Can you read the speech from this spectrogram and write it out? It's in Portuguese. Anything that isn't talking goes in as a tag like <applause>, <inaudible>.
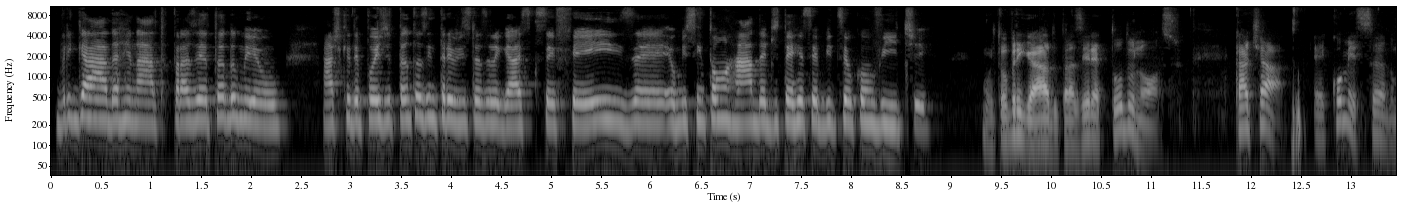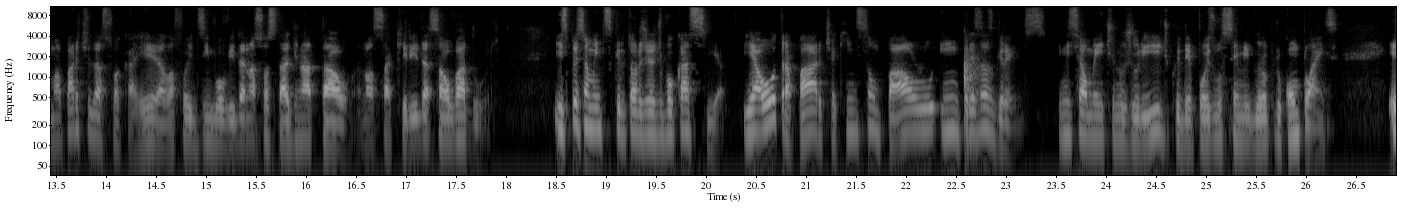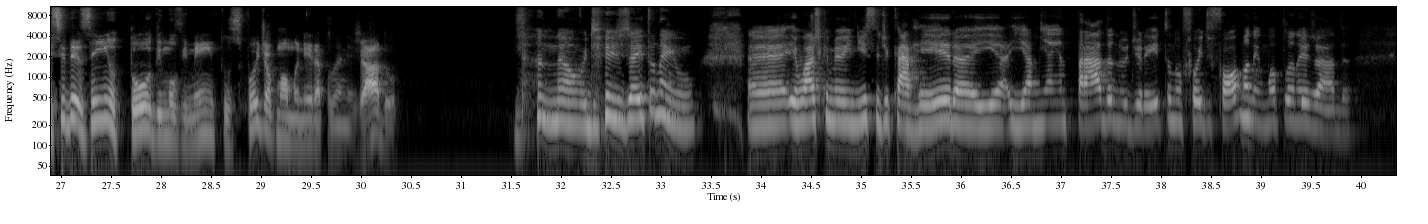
Obrigada, Renato. Prazer é todo meu. Acho que depois de tantas entrevistas legais que você fez, é, eu me sinto honrada de ter recebido seu convite. Muito obrigado. O prazer é todo nosso. Kátia, é, começando, uma parte da sua carreira ela foi desenvolvida na sua cidade natal, a nossa querida Salvador, especialmente escritório de advocacia. E a outra parte aqui em São Paulo em empresas grandes, inicialmente no jurídico e depois você migrou para o compliance. Esse desenho todo em movimentos foi de alguma maneira planejado? <laughs> Não, de jeito nenhum. É, eu acho que meu início de carreira e a, e a, minha entrada no direito não foi de forma nenhuma planejada.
